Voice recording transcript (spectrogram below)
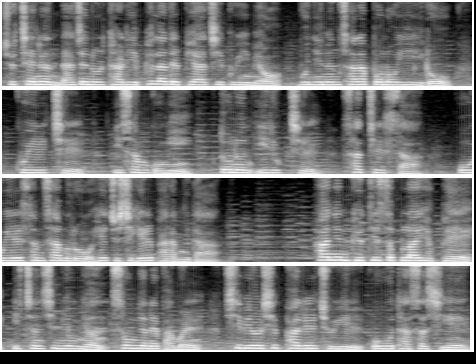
주체는 낮은 울타리 필라델피아 지부이며 문의는 전화번호 215 917-2302 또는 267-474-5133으로 해주시길 바랍니다. 한인 뷰티 서플라이 협회 2016년 송년의 밤을 12월 18일 주일 오후 5시에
